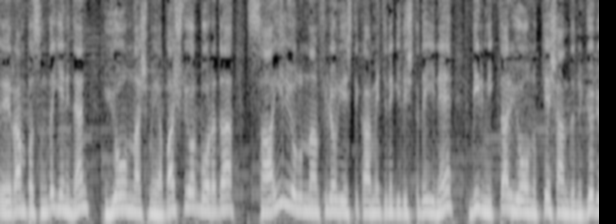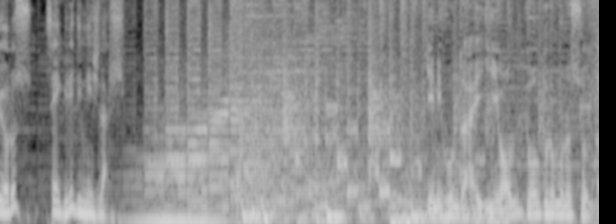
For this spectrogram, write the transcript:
e, rampasında yeniden yoğunlaşmaya başlıyor. Bu arada sahil yolundan Florya istikametine gidişte de yine bir miktar yoğunluk yaşandığını görüyoruz sevgili dinleyiciler. Yeni Hyundai Ion yol durumunu sundu.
